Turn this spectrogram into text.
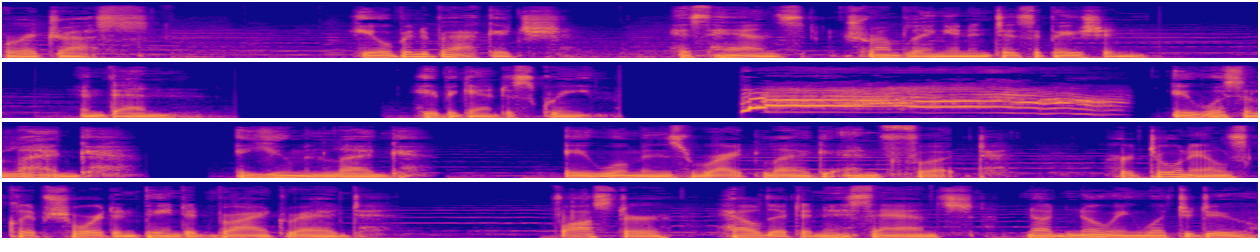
or address. He opened the package, his hands trembling in anticipation, and then he began to scream. It was a leg, a human leg, a woman's right leg and foot, her toenails clipped short and painted bright red. Foster held it in his hands, not knowing what to do.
